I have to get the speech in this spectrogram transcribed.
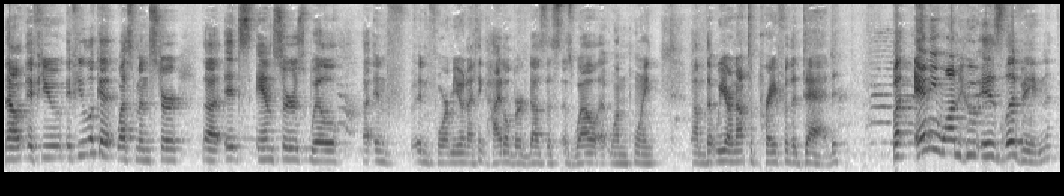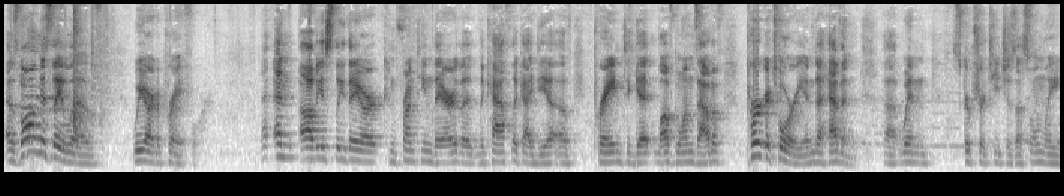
Now, if you if you look at Westminster, uh, its answers will uh, inf- inform you, and I think Heidelberg does this as well at one point um, that we are not to pray for the dead, but anyone who is living, as long as they live, we are to pray for. And obviously, they are confronting there the, the Catholic idea of praying to get loved ones out of purgatory into heaven, uh, when Scripture teaches us only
